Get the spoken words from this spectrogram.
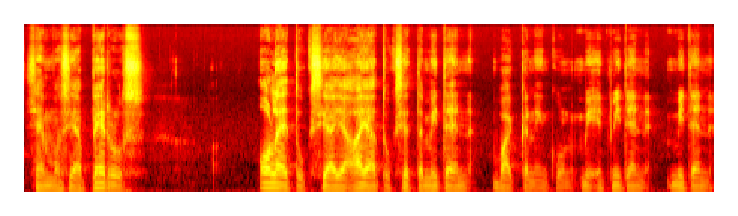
semmoisia perusoletuksia ja ajatuksia, että miten vaikka niin kuin, että miten, miten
